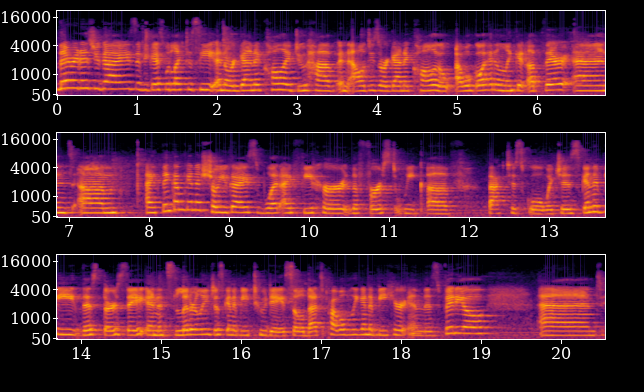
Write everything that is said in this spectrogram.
there it is you guys. If you guys would like to see an organic haul i do have an Aldi's organic haul i will go ahead and link it up there and um, i think i'm gonna show you guys what i feed her the first week of back to school which is gonna be this thursday and it's literally just gonna be two days. So that's probably gonna be here in this video and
